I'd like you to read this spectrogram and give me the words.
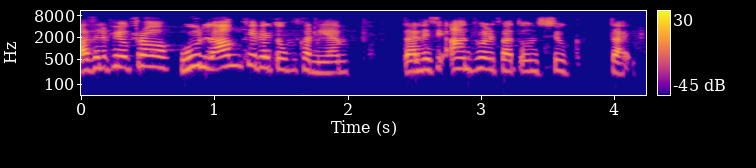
As hulle vir jou vra hoe lank dit om kan neem, dan is die antwoord wat ons soek tyd.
